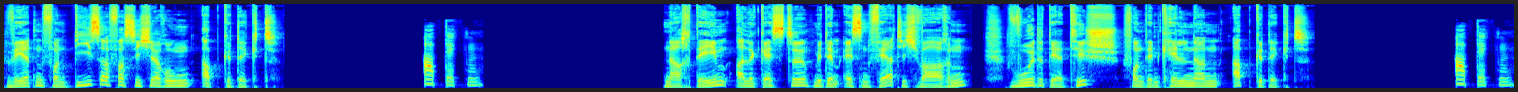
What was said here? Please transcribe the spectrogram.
werden von dieser Versicherung abgedeckt. abdecken, Nachdem alle Gäste mit dem Essen fertig waren, wurde der Tisch von den Kellnern abgedeckt. abdecken,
